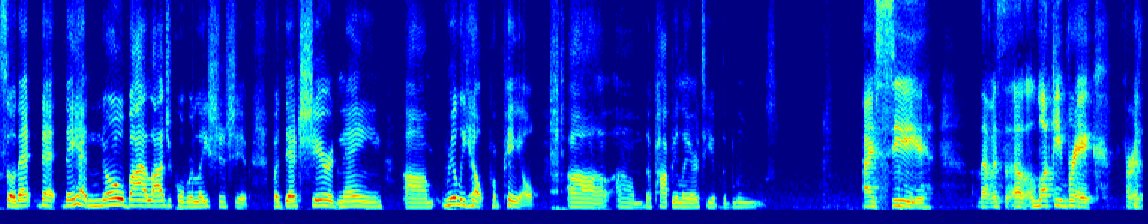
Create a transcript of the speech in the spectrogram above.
So that that they had no biological relationship, but that shared name um, really helped propel uh, um, the popularity of the blues. I see. That was a lucky break for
